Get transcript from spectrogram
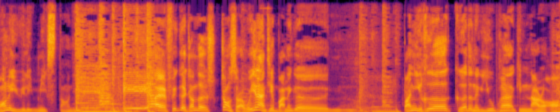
风里雨里 mix 当你。哎，飞哥真的正事儿，我一两天把那个把你和哥的那个 U 盘给你拿着啊。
